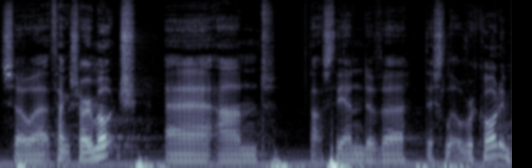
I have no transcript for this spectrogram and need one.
So uh, thanks very much, uh, and that's the end of uh, this little recording.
